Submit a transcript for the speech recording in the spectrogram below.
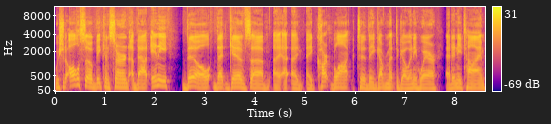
We should also be concerned about any bill that gives uh, a, a, a, carte blanche to the government to go anywhere at any time.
